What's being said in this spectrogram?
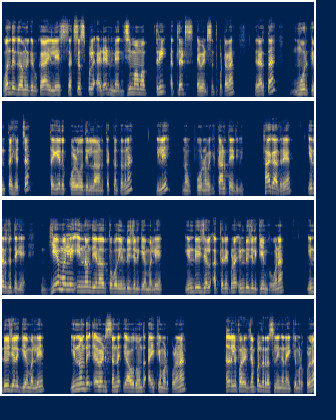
ಒಂದು ಗಮನಿರ್ಬೇಕಾ ಇಲ್ಲಿ successful added maximum of three athletes events ಅಂತ ಕೊಟ್ಟಾರ. ಇದರ ಅರ್ಥ ಮೂರಕ್ಕಿಂತ ಹೆಚ್ಚ ತೆಗೆದುಕೊಳ್ಳೋದಿಲ್ಲ ಅನ್ನತಕ್ಕಂಥದನ್ನ ಇಲ್ಲಿ ನಾವು ಪೂರ್ಣವಾಗಿ ಕಾಣ್ತಾ ಇದ್ದೀವಿ. ಹಾಗಾದ್ರೆ ಇದರ ಜೊತೆಗೆ ಗೇಮಲ್ಲಿ ಇನ್ನೊಂದು ಏನಾದರೂ ತೊಗೋದು ಇಂಡಿವಿಜುವಲ್ ಗೇಮಲ್ಲಿ ಇಂಡಿವಿಜುವಲ್ ಅಥ್ಲೆಟಿಕ್ ಕೂಡ ಇಂಡಿವಿಜುವಲ್ ಗೇಮ್ಗೆ ಹೋಗೋಣ. ಇಂಡಿವಿಜುವಲ್ ಗೇಮಲ್ಲಿ ಇನ್ನೊಂದು ಎವೆಂಟ್ಸ್ ಅನ್ನು ಯಾವುದೋ ಒಂದು ಆಯ್ಕೆ ಮಾಡ್ಕೊಳ್ಳೋಣ. ಅದರಲ್ಲಿ ಫಾರ್ ಎಕ್ಸಾಂಪಲ್ ಅನ್ನು ಆಯ್ಕೆ ಮಾಡ್ಕೊಳ್ಳೋಣ.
